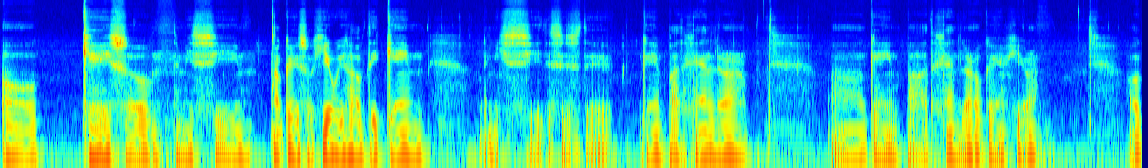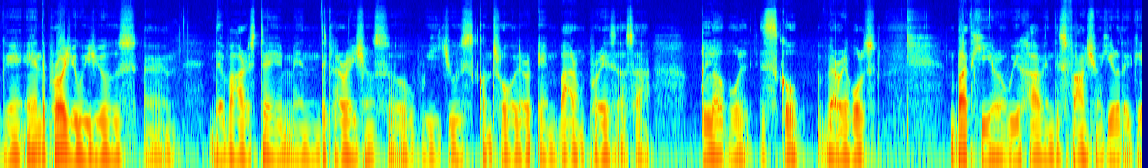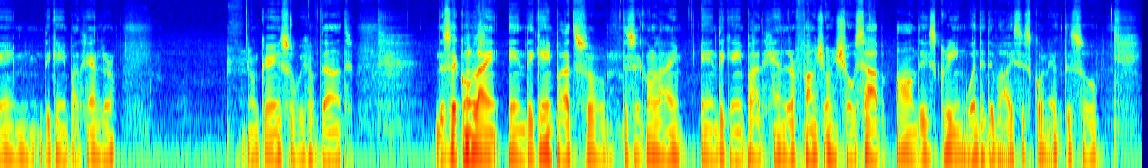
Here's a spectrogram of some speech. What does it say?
Okay so let me see. Okay so here we have the game let me see this is the gamepad handler. Uh, gamepad handler okay here. Okay in the project we use um, the var statement declaration so we use controller and button press as a global scope variables. But here we have in this function here the game the gamepad handler. Okay so we have that the second line in the gamepad so the second line in the gamepad handler function shows up on the screen when the device is connected. So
